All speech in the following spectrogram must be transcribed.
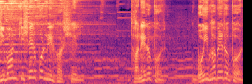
জীবন কিসের উপর নির্ভরশীল? ধনের ওপর বৈভবের ওপর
